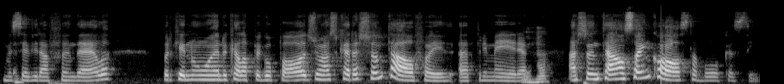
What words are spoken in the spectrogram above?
comecei a virar fã dela, porque no ano que ela pegou pódio, acho que era a Chantal, foi a primeira. Uhum. A Chantal só encosta a boca, assim.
